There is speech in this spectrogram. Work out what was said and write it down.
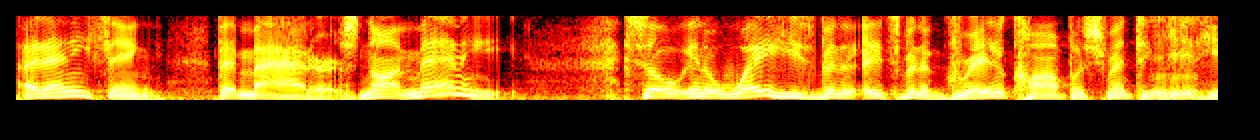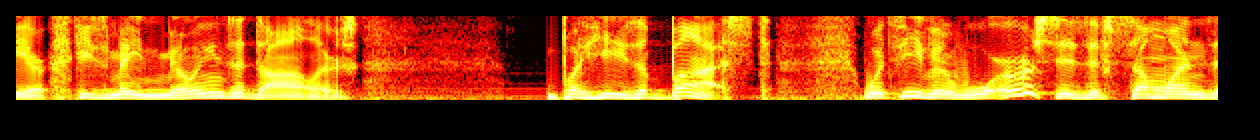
at anything that matters? Not many. So in a way he's been it's been a great accomplishment to get mm-hmm. here. He's made millions of dollars but he's a bust. What's even worse is if someone's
